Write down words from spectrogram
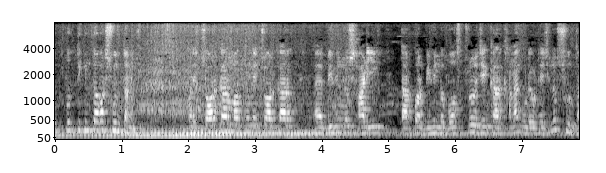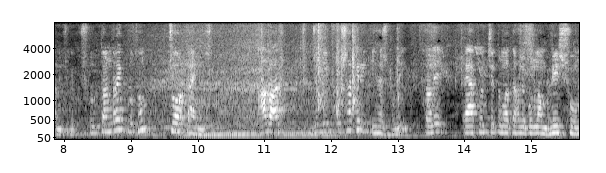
উৎপত্তি কিন্তু আবার সুলতানি। মানে চরকার মাধ্যমে চরকার বিভিন্ন শাড়ি, তারপর বিভিন্ন বস্ত্র যে কারখানা গড়ে উঠেছিল সুলতানি যুগে। সুলতানরাই প্রথম চরকা এনেছিল। আবার যদি পোশাকের ইতিহাস বলি, তাহলে এক হচ্ছে তোমার তাহলে বললাম রেশম,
